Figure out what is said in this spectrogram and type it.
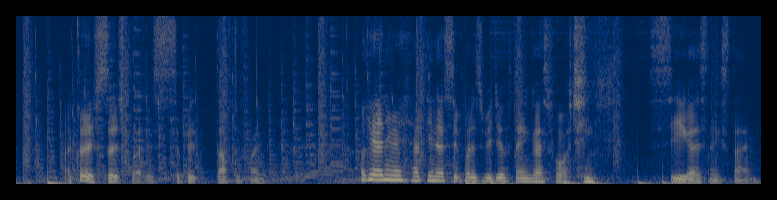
I could have searched but it's a bit tough to find. Okay anyway, I think that's it for this video. Thank you guys for watching. See you guys next time.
